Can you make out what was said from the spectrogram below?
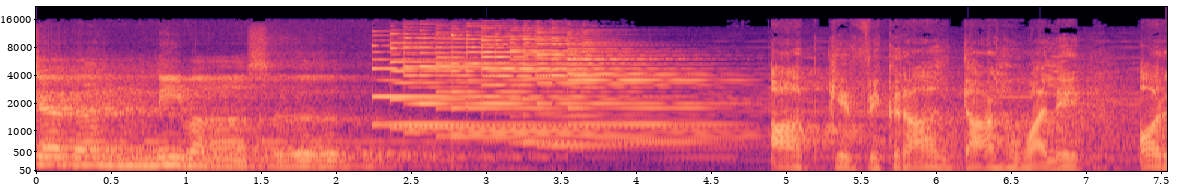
जगन्निवास। आपके विकराल दाढ़ों वाले और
